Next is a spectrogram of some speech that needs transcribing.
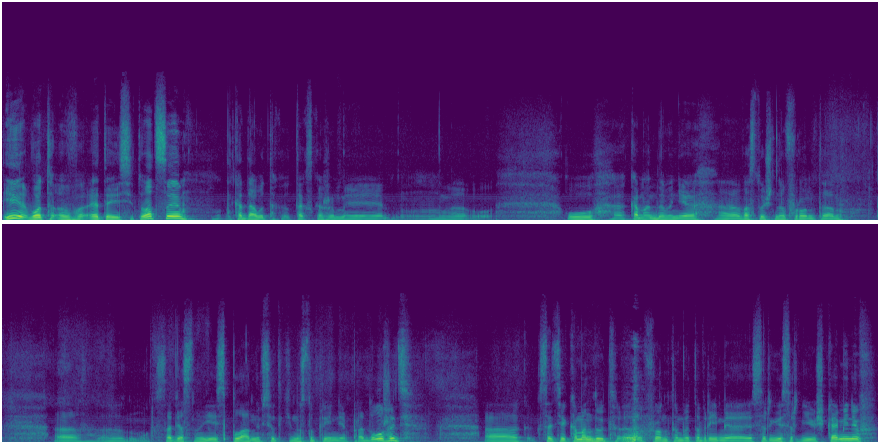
И вот в этой ситуации, когда вот, так скажем, э, у командования э, Восточного фронта, э, соответственно, есть планы все-таки наступление продолжить. Кстати, командует фронтом в это время Сергей Сергеевич Каменев,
